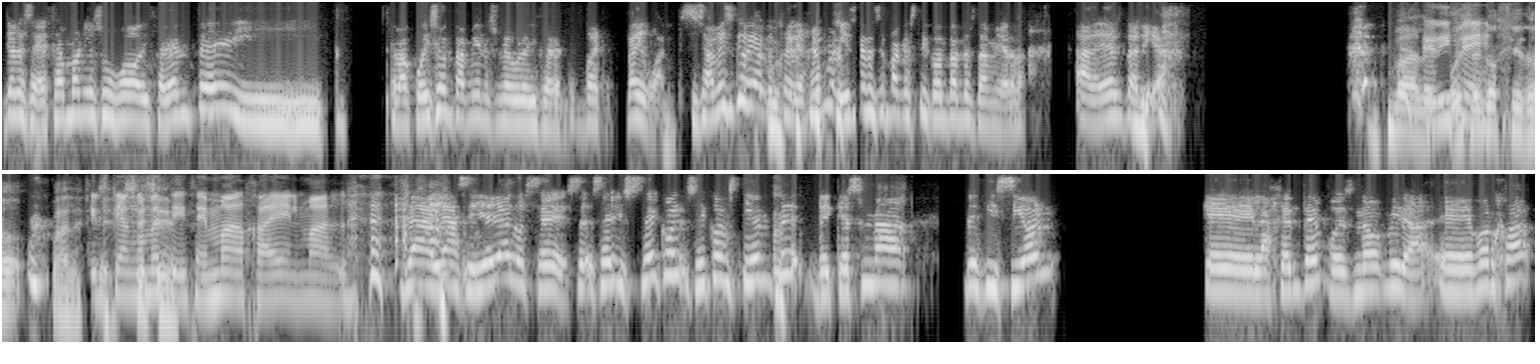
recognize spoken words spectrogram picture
yo qué sé, Hegemony es un juego diferente y evacuation también es un euro diferente. Bueno, da igual, si sabéis que voy a coger Hegemony, es que no sé para qué estoy contando esta mierda. Ahora ya estaría. Vale, Te pues he dice- cogido. Vale. Cristian sí, Gómez sí. te dice, mal, Jael, mal. Ya, ya, sí, yo ya lo sé. Soy, soy, soy con- soy consciente de que es una decisión que la gente, pues no, mira, eh, Borja,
